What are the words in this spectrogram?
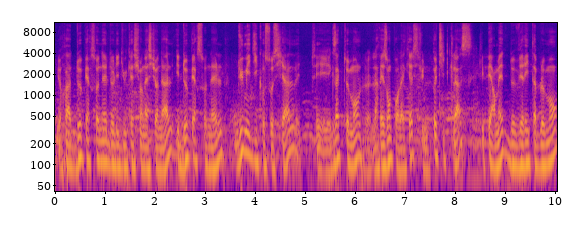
il y aura deux personnels de l'éducation nationale et deux personnel du médico-social. C'est exactement la raison pour laquelle c'est une petite classe qui permet de véritablement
